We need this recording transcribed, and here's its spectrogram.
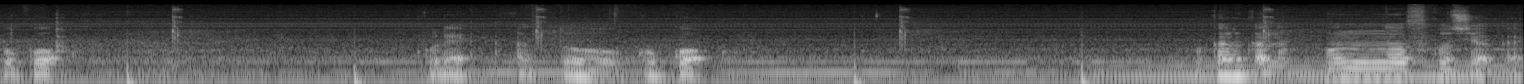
こここれあとここ分かるかな？ほんの少し赤い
